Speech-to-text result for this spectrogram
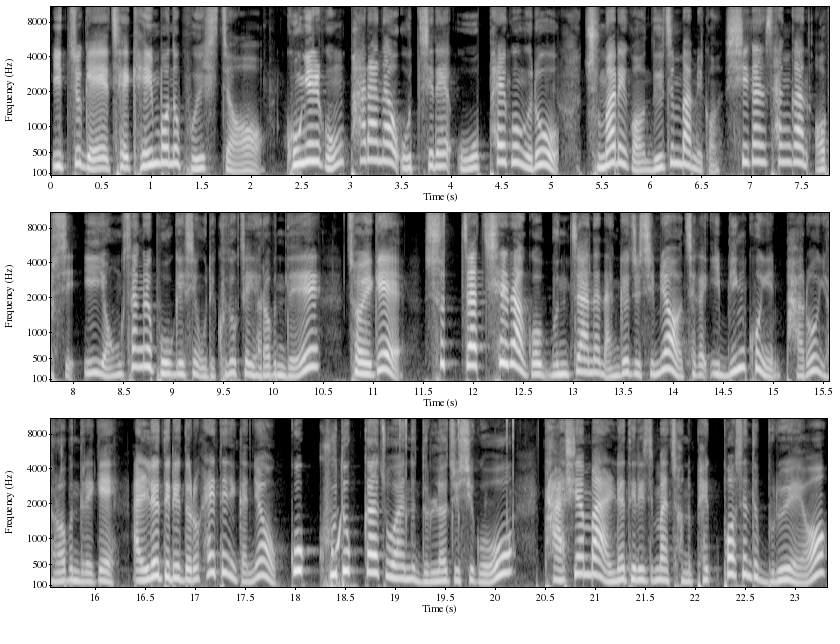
이쪽에 제 개인 번호 보이시죠? 010-8157-5580으로 주말이건 늦은 밤이건 시간 상관없이 이 영상을 보고 계신 우리 구독자 여러분들 저에게 숫자 7이라고 문자 하나 남겨주시면 제가 이 민코인 바로 여러분들에게 알려드리도록 할 테니까요. 꼭 구독과 좋아요는 눌러주시고 다시 한번 알려드리지만 저는 100% 무료예요.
